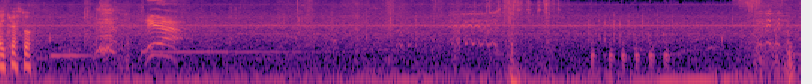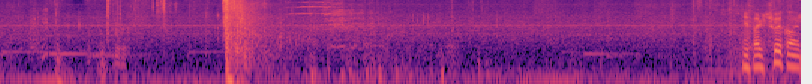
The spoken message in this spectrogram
Allez, casse-toi. Je vais pas le tuer quand même.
